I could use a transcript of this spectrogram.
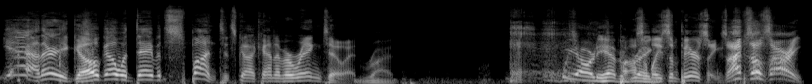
yeah, there you go. Go with David Spunt. It's got kind of a ring to it. Right. We already have a great Possibly Greg. some piercings. I'm so sorry.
